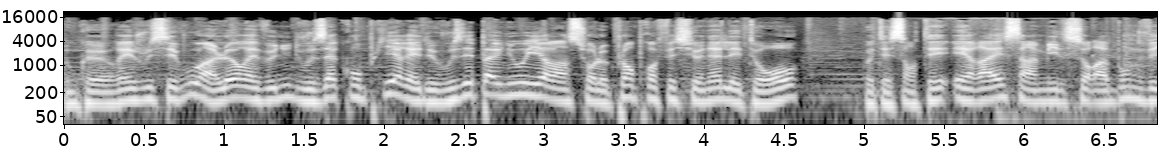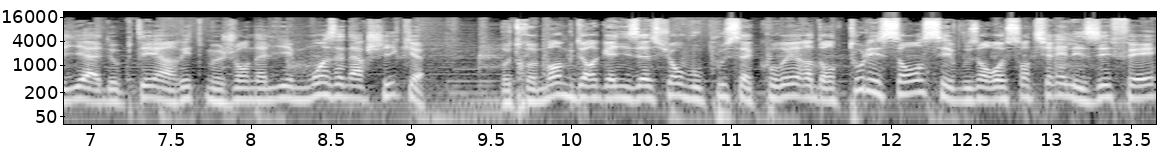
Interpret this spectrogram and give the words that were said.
Donc euh, réjouissez-vous, hein, l'heure est venue de vous accomplir et de vous épanouir hein, sur le plan professionnel les taureaux. Côté santé, RAS, hein, il sera bon de veiller à adopter un rythme journalier moins anarchique. Votre manque d'organisation vous pousse à courir dans tous les sens et vous en ressentirez les effets.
